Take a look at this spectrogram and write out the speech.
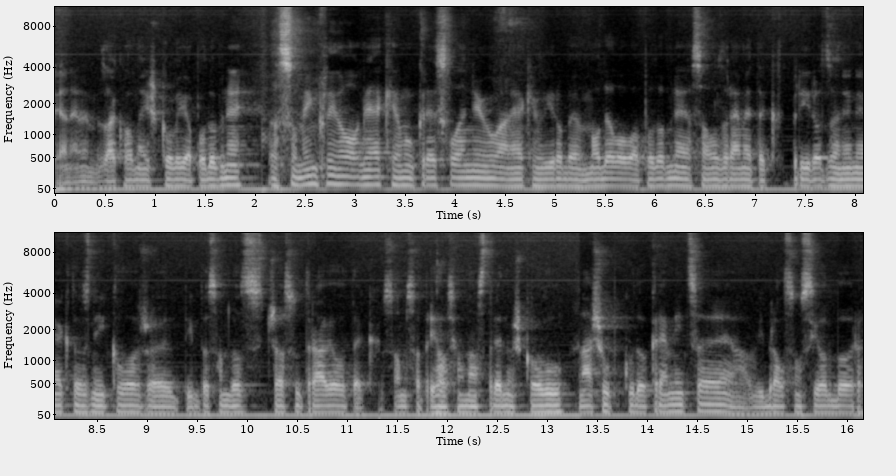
ja neviem, základnej školy a podobne. Som inklinoval k nejakému kresleniu a nejakým výrobe modelov a podobne a samozrejme tak prirodzene nejak to vzniklo, že týmto som dosť času trávil, tak som sa prihlásil na strednú školu na šúbku do Kremnice a vybral som si odbor.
